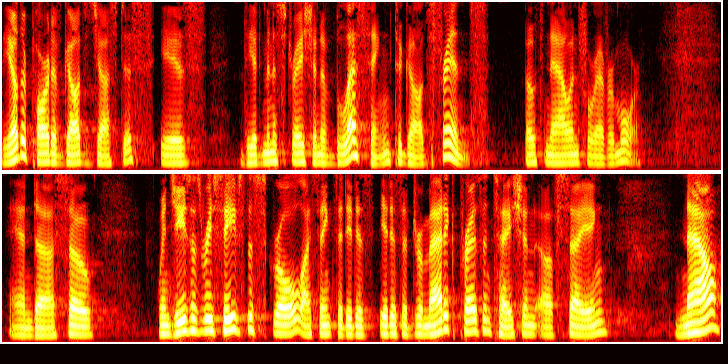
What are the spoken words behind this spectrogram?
The other part of God's justice is the administration of blessing to God's friends, both now and forevermore. And uh, so when Jesus receives the scroll, I think that it is, it is a dramatic presentation of saying, now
